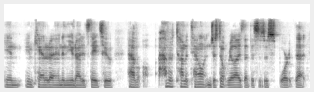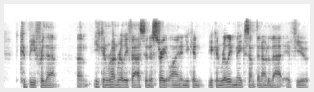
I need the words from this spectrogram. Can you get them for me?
in in Canada and in the United States who have have a ton of talent and just don't realize that this is a sport that could be for them. Um, you can run really fast in a straight line, and you can you can really make something out of that if you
